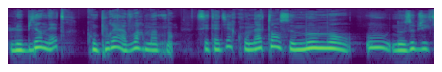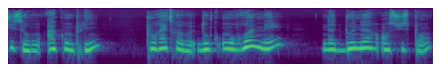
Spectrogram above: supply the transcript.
le bien-être qu'on pourrait avoir maintenant. C'est-à-dire qu'on attend ce moment où nos objectifs seront accomplis pour être heureux. Donc on remet notre bonheur en suspens,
